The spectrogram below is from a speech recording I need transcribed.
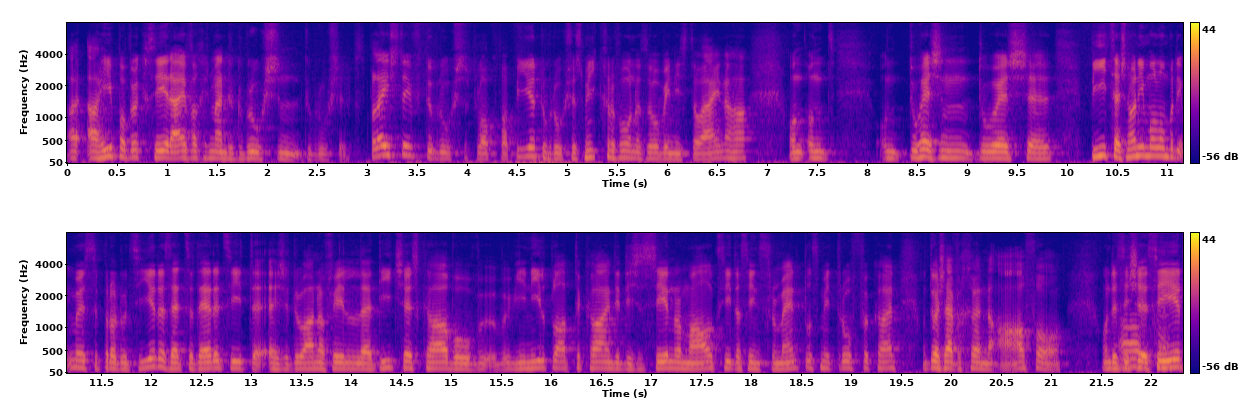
an Hip-Hop wirklich sehr einfach. Ich meine, du brauchst einen, du brauchst einen Bleistift, du brauchst ein Block Papier, du brauchst ein Mikrofon, so wie ich es hier einen habe. Und, und, und du hast, ein, du hast äh, Beats hast noch nicht mal unbedingt müssen produzieren. Hat zu dieser Zeit äh, hast du auch noch viele äh, DJs gehabt, die Vinylplatten hatten. Dort war es sehr normal gewesen, dass Instrumentals mit drauf hatten. Und du hast einfach können anfangen. Und es war okay. ein sehr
